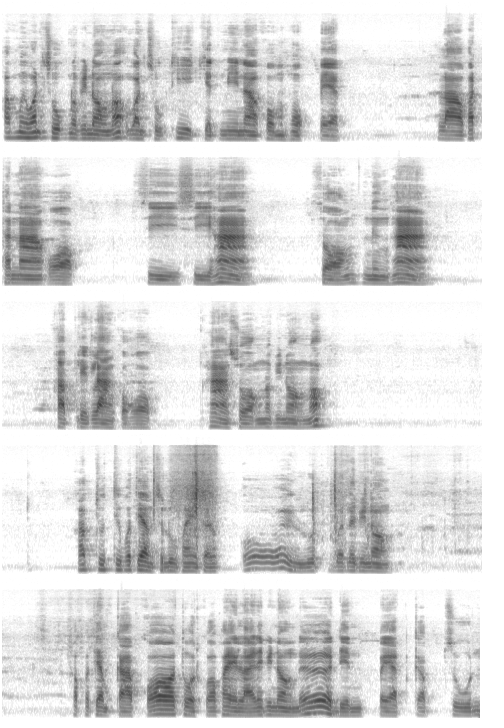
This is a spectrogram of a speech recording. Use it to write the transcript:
ครับมื้อวันศุกร์เนาะพี่น้องเนาะวันศุกร์ที่ 7 มีนาคม 68ลาวพัฒนาออก 445 215 ครับเลขล่างก็ออก 52เนาะพี่น้องเนาะ ครับชุดที่พ่อเตรียมสรุปให้ก็โอ้ยหลุดเบิดเลยพี่น้อง ครับพ่อเตรียมกราบขอโทษขออภัยหลายเลยพี่น้องเด้อเด่นแปดกับศูนย์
